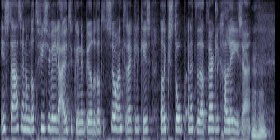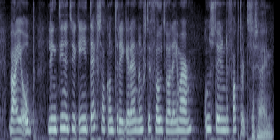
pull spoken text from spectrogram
in staat zijn om dat visuele uit te kunnen beelden. Dat het zo aantrekkelijk is dat ik stop en het daadwerkelijk ga lezen. Mhm. Waar je op LinkedIn natuurlijk in je tekst al kan triggeren. En dan hoeft de foto alleen maar ondersteunende factor te zijn.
